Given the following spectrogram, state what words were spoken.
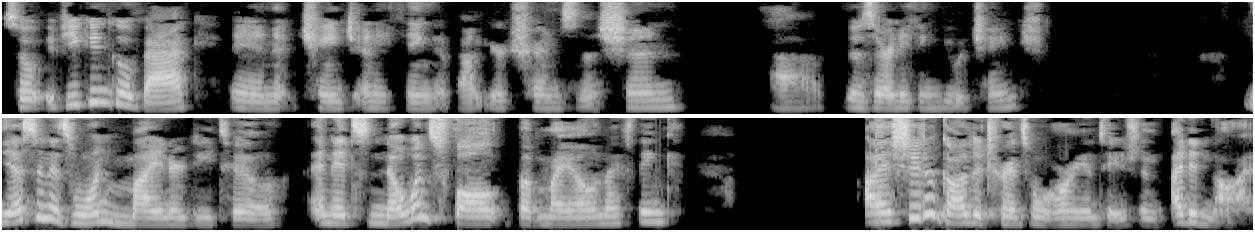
So if you can go back and change anything about your transition, uh, is there anything you would change? Yes, and it's one minor detail, and it's no one's fault but my own, I think. I should have gone to transfer orientation. I did not.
